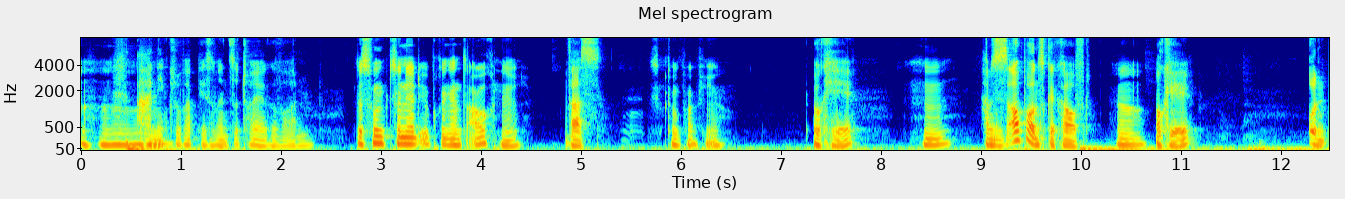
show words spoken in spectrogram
Aha. Ah, nee, Klopapier ist Moment zu teuer geworden. Das funktioniert übrigens auch nicht, Was? das Klopapier. Okay. Hm? Haben Sie es auch bei uns gekauft? Ja. Okay. Und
